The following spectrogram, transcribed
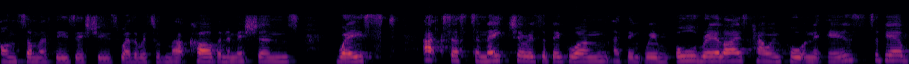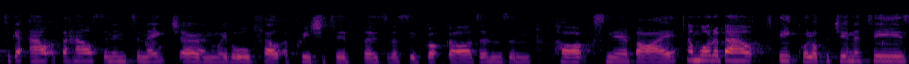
on some of these issues, whether we're talking about carbon emissions, waste, access to nature is a big one. I think we've all realized how important it is to be able to get out of the house and into nature. And we've all felt appreciative, those of us who've got gardens and parks nearby. And what about equal opportunities?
